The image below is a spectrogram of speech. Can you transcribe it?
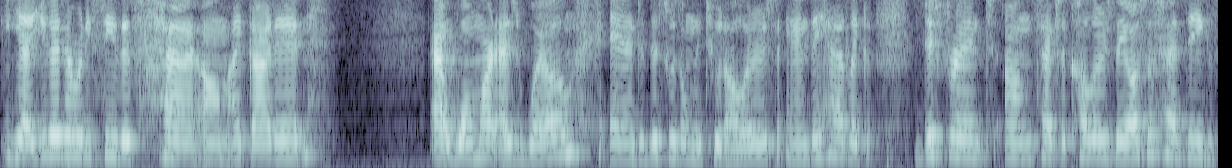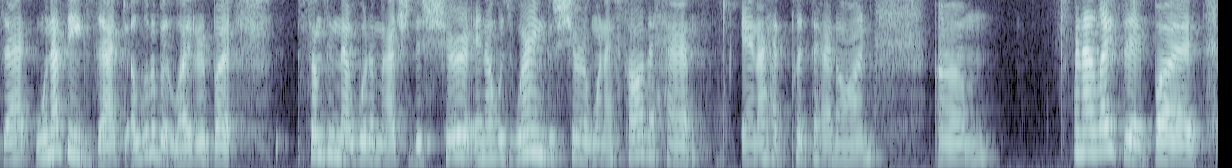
yeah you guys already see this hat. Um i got it at Walmart as well and this was only two dollars and they had like different um, types of colors. They also had the exact well not the exact a little bit lighter but something that would have matched this shirt and I was wearing this shirt when I saw the hat and I had put the hat on um, and I liked it but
